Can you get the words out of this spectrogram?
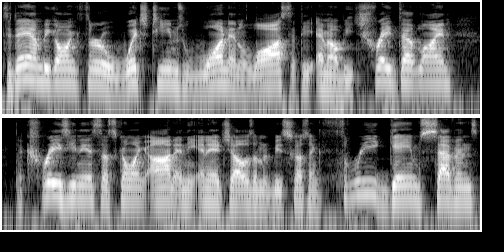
Today I'm be going through which teams won and lost at the MLB trade deadline, the craziness that's going on in the NHL is I'm going to be discussing three game sevens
